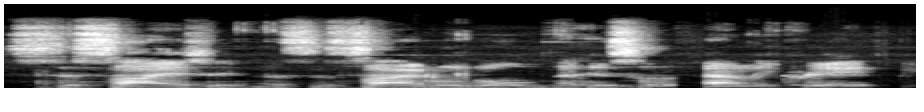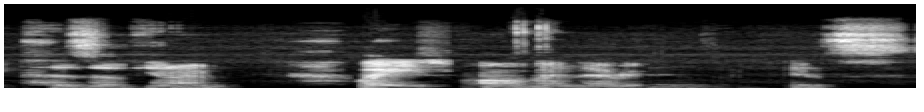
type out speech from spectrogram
society, the societal norm that his sort of family creates because of, you know, he's from and everything. It's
